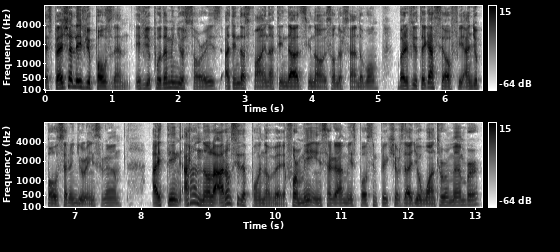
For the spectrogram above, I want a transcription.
especially if you post them, if you put them in your stories, I think that's fine. I think that's you know it's understandable. But if you take a selfie and you post it in your Instagram, I think I don't know. Like, I don't see the point of it. For me, Instagram is posting pictures that you want to remember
